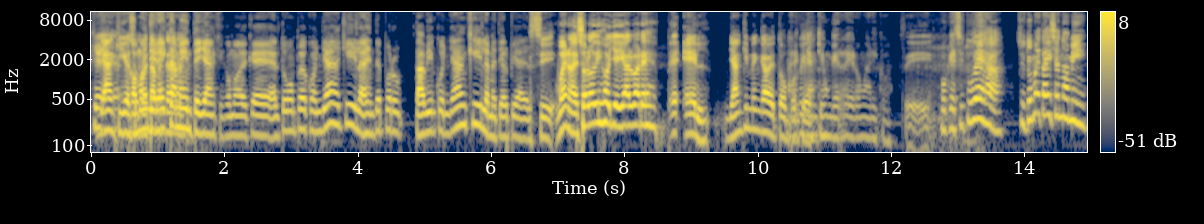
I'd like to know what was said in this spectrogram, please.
Que- Yankee, que Como supuestamente- indirectamente Yankee, como de que él tuvo un pedo con Yankee y la gente por está bien con Yankee y le metió el pie a él. Sí, bueno, eso lo dijo Jay Álvarez, eh, él. Yankee me engavetó Marico, porque... Yankee es un guerrero, marico. Sí. Porque si tú dejas, si tú me estás diciendo a mí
